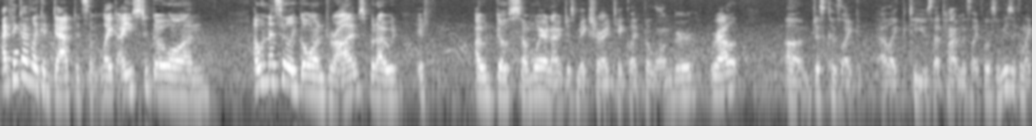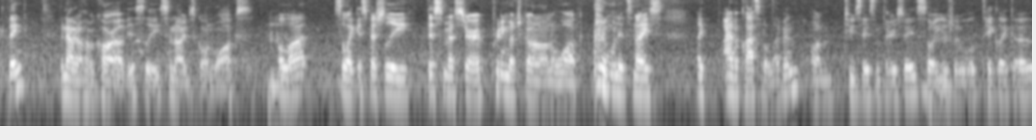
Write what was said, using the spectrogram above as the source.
I think I've like adapted some. Like I used to go on, I wouldn't necessarily go on drives, but I would if I would go somewhere and I would just make sure I take like the longer route, um, just because like I like to use that time as like listen to music and like think. But now I don't have a car, obviously, so now I just go on walks Mm. a lot. So like especially this semester, I've pretty much gone on a walk when it's nice. Like I have a class at eleven on Tuesdays and Thursdays, so I Mhm. usually will take like a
